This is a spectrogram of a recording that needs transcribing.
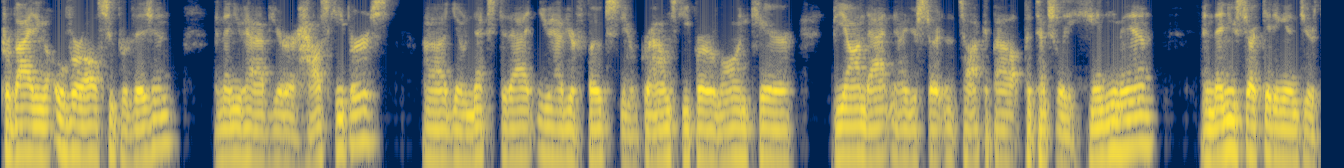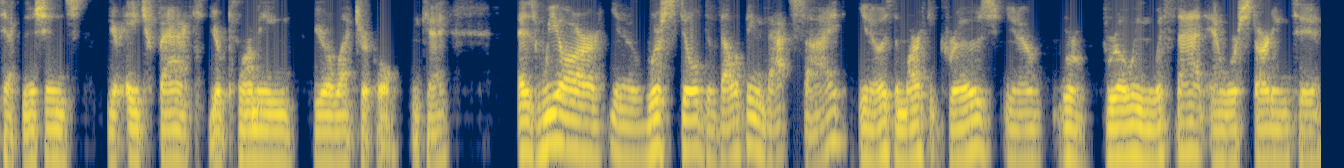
providing overall supervision. And then you have your housekeepers. Uh, you know, next to that, you have your folks, you know, groundskeeper, lawn care. Beyond that, now you're starting to talk about potentially handyman. And then you start getting into your technicians, your HVAC, your plumbing, your electrical. Okay as we are, you know, we're still developing that side, you know, as the market grows, you know, we're growing with that and we're starting to,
